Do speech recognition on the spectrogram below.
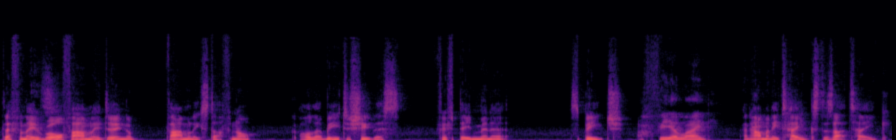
Definitely a royal family doing a family stuff, not, oh, let me need to shoot this 15 minute speech. I feel like And how many takes does that take?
